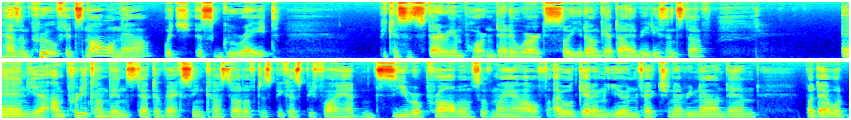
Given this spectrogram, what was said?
has improved. It's normal now, which is great because it's very important that it works so you don't get diabetes and stuff. And yeah, I'm pretty convinced that the vaccine caused out of this because before I had zero problems with my health. I would get an ear infection every now and then, but that would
